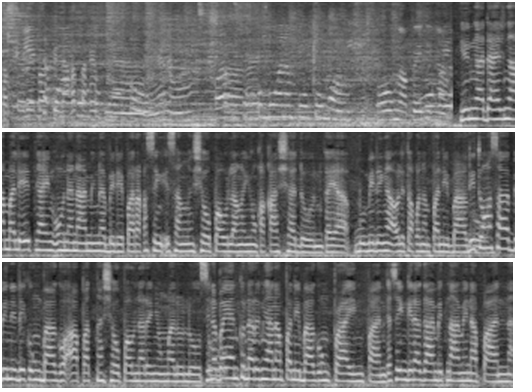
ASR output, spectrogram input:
Tapos ito pa pinakatakip niya. Ayan o. Parang gusto kumuha ng puto mo. Oo nga, pwede nga. Yun nga, dahil nga maliit nga yung una naming nabili para kasing isang siopaw lang yung kakasya doon. Kaya bumili nga ulit ako ng panibago. Dito nga sa binili kong bago, apat na siopaw na rin yung maluluto. Sinabayan ko na rin nga ng panibagong frying pan. Kasi yung ginagamit namin na pan, na,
